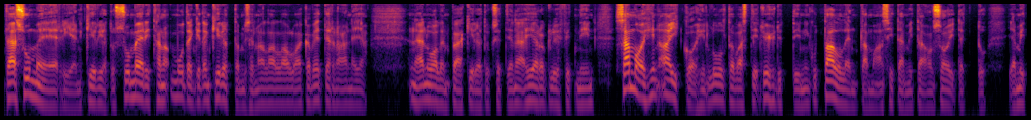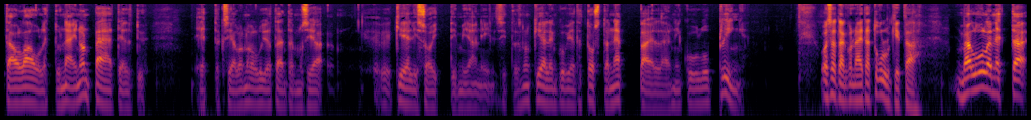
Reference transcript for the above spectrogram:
Tämä Sumeerien kirjoitus. Sumeerithan on muutenkin tämän kirjoittamisen alalla ollut aika veteraaneja, nämä nuolenpääkirjoitukset ja nämä hieroglyfit, niin samoihin aikoihin luultavasti ryhdyttiin niin kuin tallentamaan sitä, mitä on soitettu ja mitä on laulettu. Näin on päätelty, että siellä on ollut jotain tämmöisiä kielisoittimia, niin sitten on kielenkuvia, että tosta näppäillään, niin kuuluu pling. Osataanko näitä tulkita? Mä luulen, että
